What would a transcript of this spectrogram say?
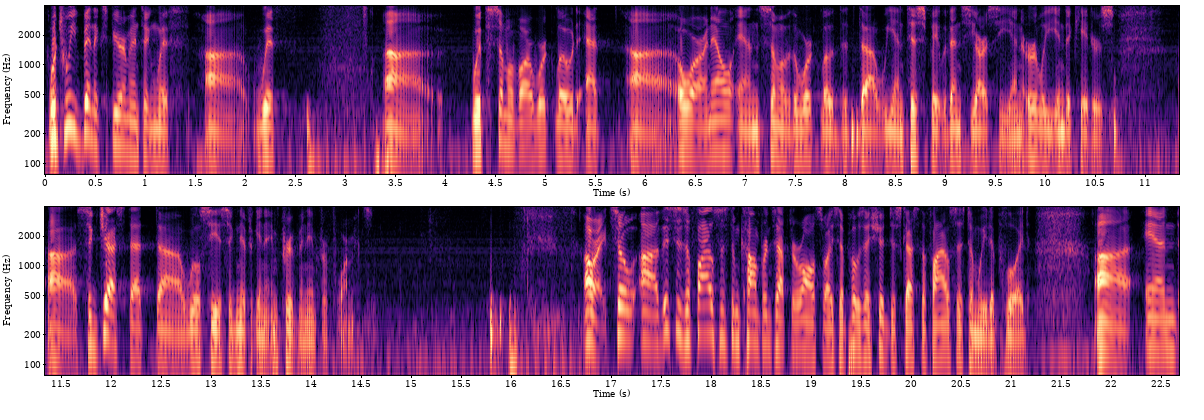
which we've been experimenting with uh, with with some of our workload at uh, ORNL and some of the workload that uh, we anticipate with NCRC and early indicators uh, suggest that uh, we'll see a significant improvement in performance. All right, so uh, this is a file system conference after all, so I suppose I should discuss the file system we deployed. Uh, and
